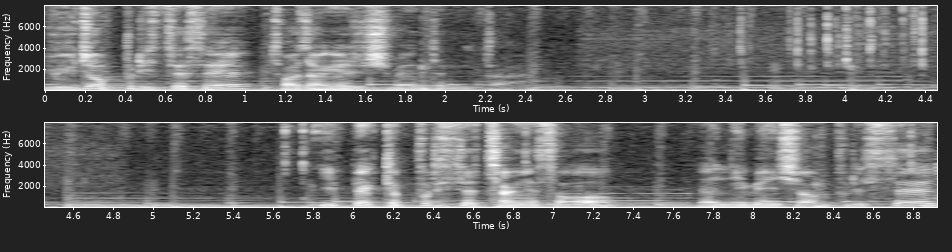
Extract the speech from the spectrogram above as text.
유저 프리셋에 저장해 주시면 됩니다. 이펙트 프리셋 창에서 애니메이션 프리셋,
